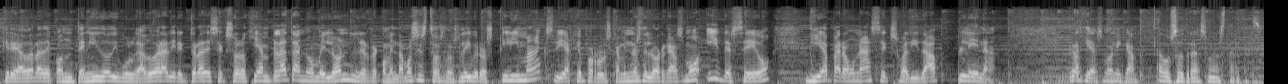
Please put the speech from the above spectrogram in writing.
creadora de contenido, divulgadora, directora de Sexología en Plátano Melón. Les recomendamos estos dos libros, Clímax, Viaje por los Caminos del Orgasmo y Deseo, Guía para una Sexualidad Plena. Gracias, Mónica. A vosotras, buenas tardes.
